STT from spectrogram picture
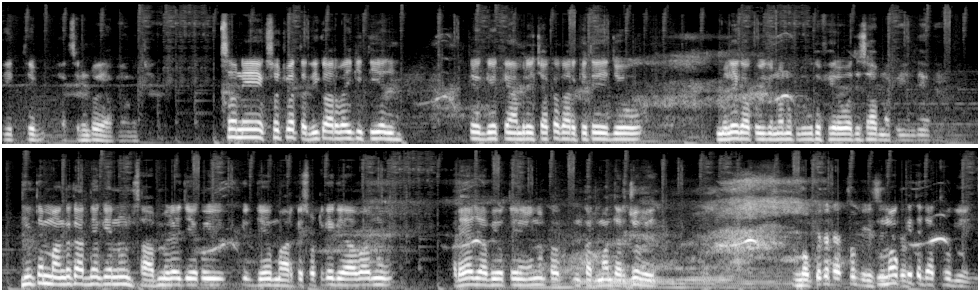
ਇੱਥੇ ਐਕਸੀਡੈਂਟ ਹੋਇਆ ਪਿਆ ਵਿੱਚ। ਸੋ ਨੇ 174 ਦੀ ਕਾਰਵਾਈ ਕੀਤੀ ਹੈ ਜੀ। ਤੇ ਅੱਗੇ ਕੈਮਰੇ ਚੈੱਕ ਕਰਕੇ ਤੇ ਜੋ ਮਿਲੇਗਾ ਕੋਈ ਉਹਨਾਂ ਨੂੰ ਕਲੂ ਤੇ ਫਿਰ ਉਹਦੇ ਹਿਸਾਬ ਨਾਲ ਕੋਈ ਜਾਂਦੇ ਆ। ਅਸੀਂ ਤੇ ਮੰਗ ਕਰਦੇ ਹਾਂ ਕਿ ਇਹਨੂੰ ਇਨਸਾਫ ਮਿਲੇ ਜੇ ਕੋਈ ਜੇ ਮਾਰ ਕੇ ਸੁੱਟ ਕੇ ਗਿਆ ਵਾ ਉਹਨੂੰ ਫੜਿਆ ਜਾਵੇ ਤੇ ਇਹਨਾਂ ਪਰ ਮੁਕੱਦਮਾ ਦਰਜ ਹੋਵੇ। ਮੌਕੇ ਤੇ ਡੈਥ ਹੋ ਗਈ ਸੀ ਮੌਕੇ ਤੇ ਡੈਥ ਹੋ ਗਈ ਹੈ ਜੀ।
